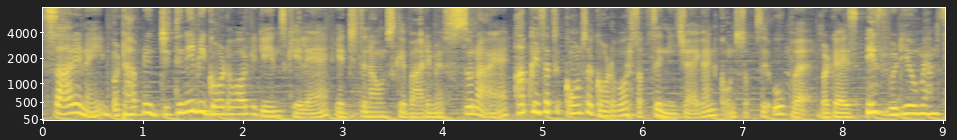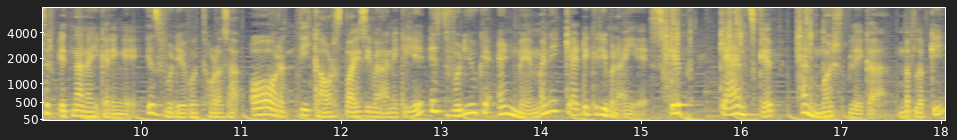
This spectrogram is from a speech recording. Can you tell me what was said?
सारे नहीं बट आपने जितने भी गॉड ऑफ़ वॉर के गेम्स खेले हैं, या जितना उसके बारे में सुना है, आपके हिसाब से कौन सा गॉड ऑफ़ वॉर सबसे नीचे आएगा एंड कौन सबसे ऊपर? बट गाइस इस वीडियो में हम सिर्फ़ इतना नहीं करेंगे। इस वीडियो को थोड़ा सा और तीखा और स्पाइसी बनाने के लिए, इस वीडियो के एंड में मैंने कैटेगरी बनाई है। Skip can skip and must play का। मतलब कि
